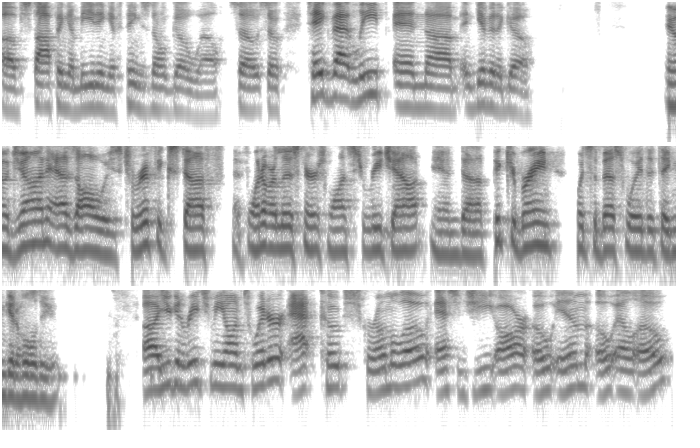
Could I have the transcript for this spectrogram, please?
of stopping a meeting if things don't go well. So so take that leap and um, and give it a go you know, John, as always, terrific stuff. If one of our listeners wants to reach out and uh, pick your brain, what's the best way that they can get a hold of you? Uh, you can reach me on Twitter at Coach Sgromolo, S G R O M O L O.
